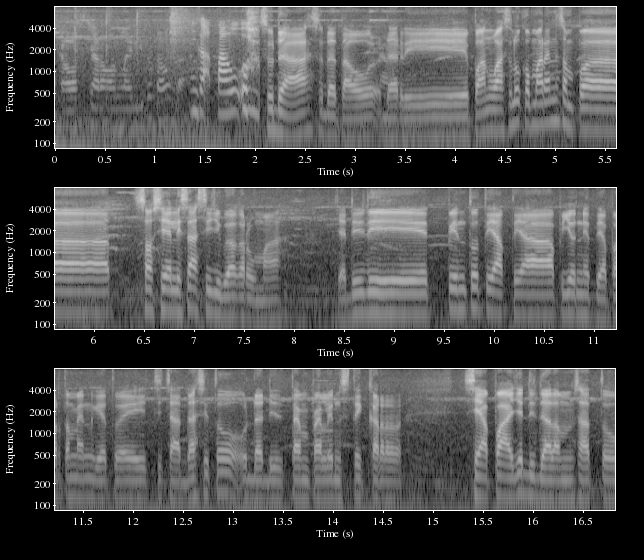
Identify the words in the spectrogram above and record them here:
Kalau secara online itu tahu nggak? nggak tahu. Sudah, sudah tahu dari Panwaslu kemarin sempat sosialisasi juga ke rumah. Jadi di pintu tiap-tiap unit di apartemen Gateway Cicadas itu udah ditempelin stiker siapa aja di dalam satu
